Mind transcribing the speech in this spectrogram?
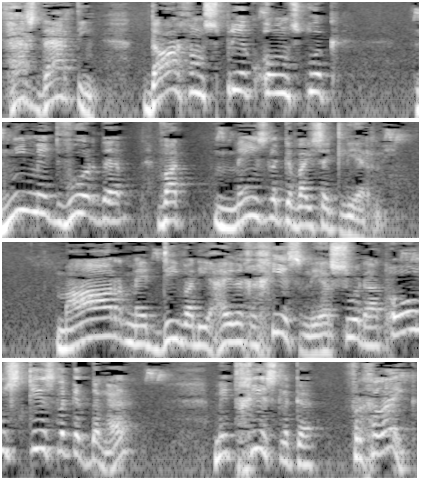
Vers 13. Daarvan spreek ons ook nie met woorde wat menslike wysheid leer nie maar met die wat die Heilige Gees leer sodat ons geestelike dinge met geestelike vergelyk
